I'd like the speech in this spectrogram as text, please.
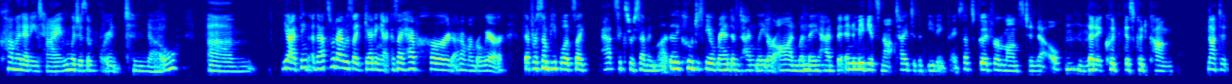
come at any time, which is important to know. Um, yeah, I think that's what I was like getting at because I have heard, I don't remember where, that for some people it's like at six or seven months. It could just be a random time later on when they mm-hmm. had been, and maybe it's not tied to the feeding thing. So that's good for moms to know mm-hmm. that it could, this could come, not to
